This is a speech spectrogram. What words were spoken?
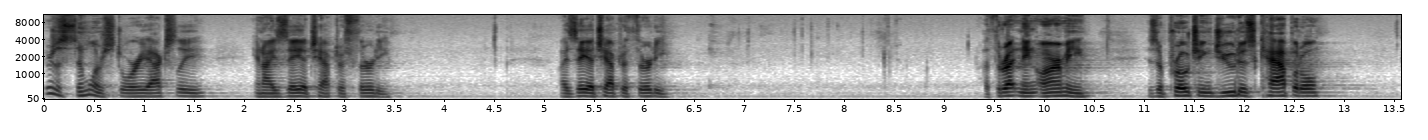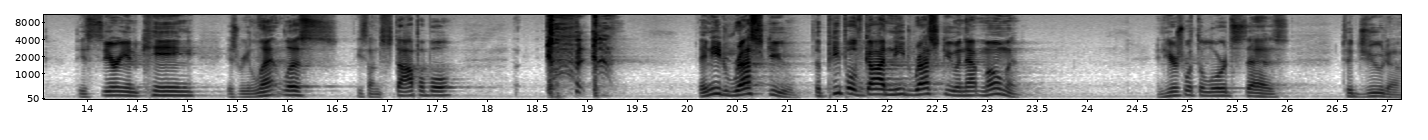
There's a similar story actually in Isaiah chapter 30. Isaiah chapter 30. A threatening army is approaching Judah's capital. The Assyrian king is relentless, he's unstoppable. they need rescue. The people of God need rescue in that moment. And here's what the Lord says to Judah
